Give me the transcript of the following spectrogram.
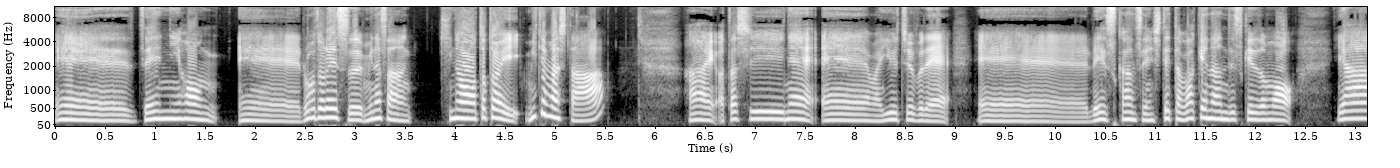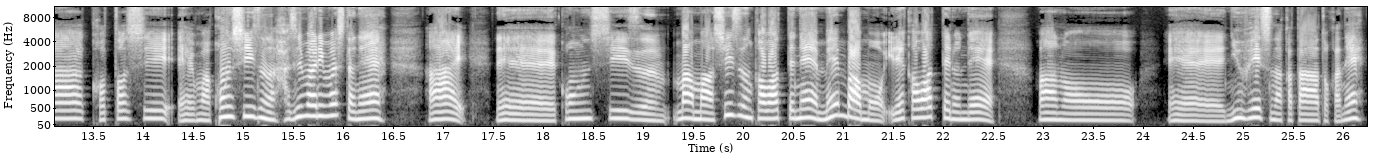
えー、全日本、えー、ロードレース、皆さん、昨日、おととい、見てました？はい。私ね、えー、まあ、YouTube で、えー、レース観戦してたわけなんですけれども、いやー、今年、えー、まあ、今シーズン始まりましたね。はい。えー、今シーズン、まあまあ、シーズン変わってね、メンバーも入れ替わってるんで、まあ、あのーえー、ニューフェイスな方とかね、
